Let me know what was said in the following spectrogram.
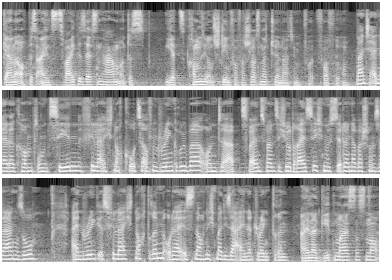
Gerne auch bis eins, zwei gesessen haben und das jetzt kommen sie uns stehen vor verschlossener Tür nach dem Vorführung. Manch einer, der kommt um 10 vielleicht noch kurz auf den Drink rüber und ab 22.30 Uhr müsst ihr dann aber schon sagen, so, ein Drink ist vielleicht noch drin oder ist noch nicht mal dieser eine Drink drin? Einer geht meistens noch.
